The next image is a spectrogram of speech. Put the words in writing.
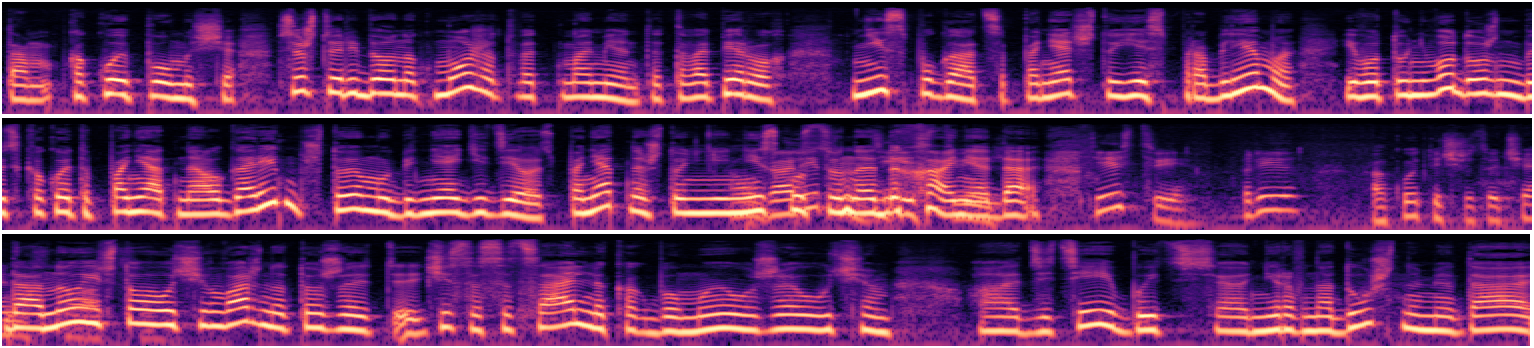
там, какой помощи? Все, что ребенок может в этот момент, это, во-первых, не испугаться, понять, что есть проблема, и вот у него должен быть какой-то понятный алгоритм, что ему, бедняги, делать. Понятно, что не, не искусственное действий, дыхание, да. Действий при какой-то чрезвычайной Да, ситуации. ну и что очень важно, тоже чисто социально, как бы мы уже учим детей быть э, неравнодушными, да,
